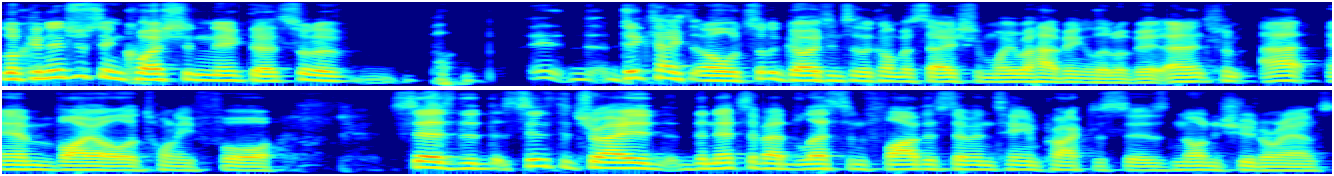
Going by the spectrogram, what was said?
Look, an interesting question, Nick, that sort of dictates or it sort of goes into the conversation we were having a little bit, and it's from at M Viola 24 says that since the trade, the Nets have had less than five to 17 practices, non shoot arounds.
